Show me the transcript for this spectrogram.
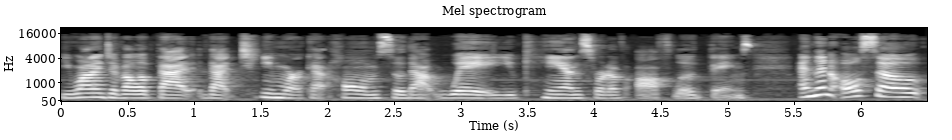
You want to develop that, that teamwork at home so that way you can sort of offload things. And then also,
